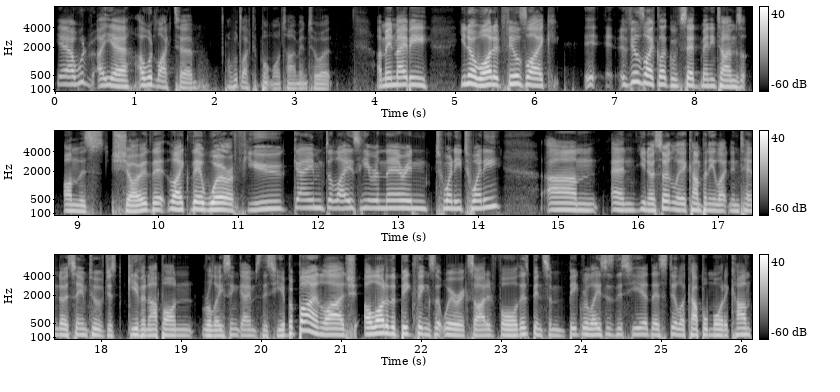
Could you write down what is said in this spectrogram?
Yeah, I would. Uh, yeah, I would like to. I would like to put more time into it. I mean, maybe you know what? It feels like it, it feels like like we've said many times on this show that like there were a few game delays here and there in 2020. Um, and you know, certainly a company like Nintendo seemed to have just given up on releasing games this year. But by and large, a lot of the big things that we were excited for, there's been some big releases this year. There's still a couple more to come.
